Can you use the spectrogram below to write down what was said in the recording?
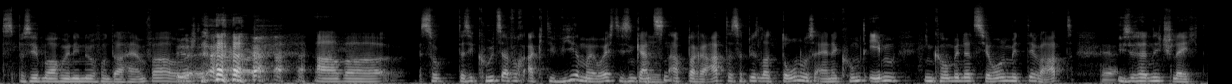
das passiert mir auch, wenn ich nur von daheim fahre. Aber, aber so, dass ich kurz einfach aktiviere mal alles, diesen ganzen Apparat, dass ein bisschen ein Tonus reinkommt, eben in Kombination mit dem Watt, Ja. ist es halt nicht schlecht.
